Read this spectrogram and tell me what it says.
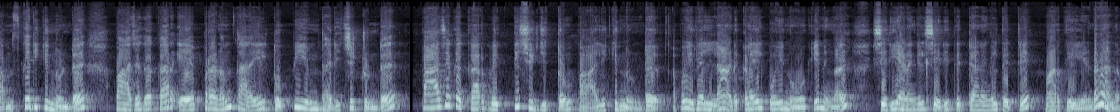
സംസ്കരിക്കുന്നുണ്ട്. പാചകക്കാർ ഏപ്രണും തലയിൽ തൊപ്പിയും ധരിച്ചിട്ടുണ്ട്. പാചകക്കാർ വ്യക്തി ശുചിത്വം പാലിക്കുന്നുണ്ട്. അപ്പോൾ ഇതെല്ലാം അടുക്കളയിൽ പോയി നോക്കി നിങ്ങൾ ശരിയാണെങ്കിൽ ശരി തെറ്റാണെങ്കിൽ തെറ്റ് മാർക്ക് ചെയ്യേണ്ടതാണ്.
